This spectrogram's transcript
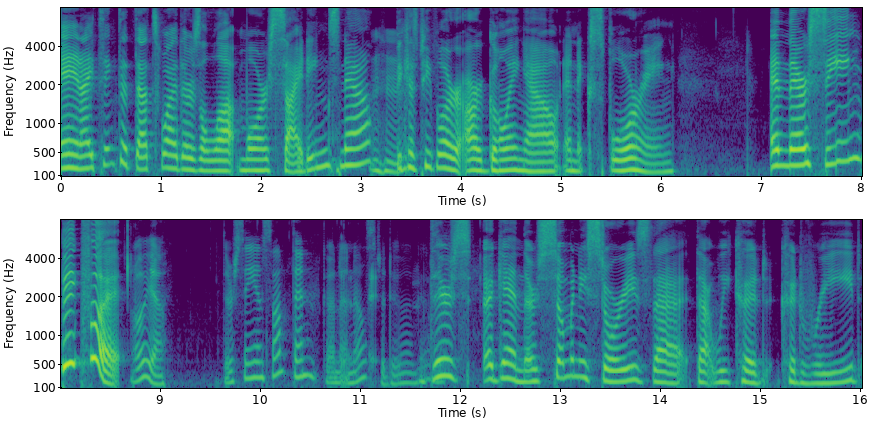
And I think that that's why there's a lot more sightings now Mhm. because people are, are going out and exploring and they're seeing Bigfoot. oh yeah, they're seeing something. Got nothing else to do. There's again, there's so many stories that that we could could read.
